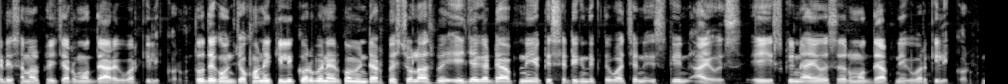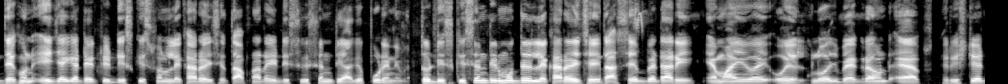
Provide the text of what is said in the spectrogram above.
এডিশনাল ফিচারের মধ্যে আরেকবার ক্লিক করবেন। তো দেখুন, যখনই ক্লিক করবেন, এরকম ইন্টারফেস চলে আসবে। এই জায়গাটা আপনি একটি সেটিং দেখতে পাচ্ছেন স্ক্রিন আইওএস এই স্ক্রিন আইওএস এর মধ্যে আপনি একবার ক্লিক করুন দেখুন, এই জায়গাটা একটি ডিসক্রিপশন লেখা রয়েছে, তো আপনারা এই ডিসক্রিপশনটি আগে পড়ে নেবেন। তো ডিসক্রিপশনটির মধ্যে লেখা রয়েছে the save battery MIUI will close background apps restrict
